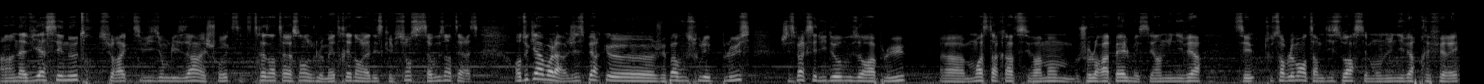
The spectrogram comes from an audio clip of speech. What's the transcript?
a un avis assez neutre sur Activision Blizzard et je trouvais que c'était très intéressant, je le mettrai dans la description si ça vous intéresse. En tout cas voilà, j'espère que je vais pas vous saouler plus, j'espère que cette vidéo vous aura plu. Euh, moi Starcraft c'est vraiment, je le rappelle, mais c'est un univers, c'est tout simplement en termes d'histoire, c'est mon univers préféré.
